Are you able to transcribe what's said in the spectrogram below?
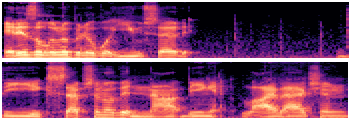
it is a little bit of what you said. The exception of it not being live action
